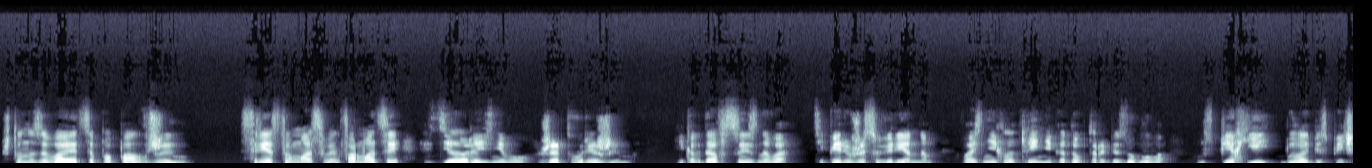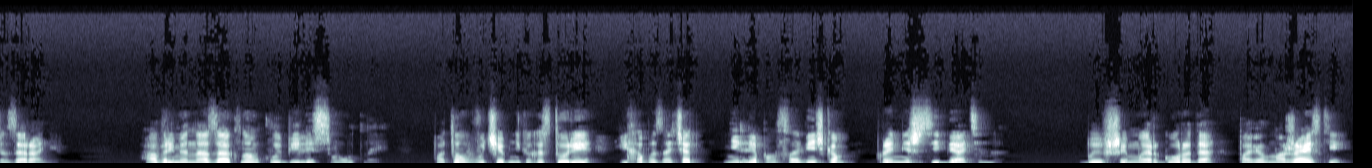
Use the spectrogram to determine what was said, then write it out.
что называется, попал в жилу. Средства массовой информации сделали из него жертву режима. И когда в Сызново, теперь уже суверенном, возникла клиника доктора Безуглова, успех ей был обеспечен заранее. А времена за окном клубились смутные. Потом в учебниках истории их обозначат нелепым словечком «промежсебятина». Бывший мэр города Павел Можайский,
